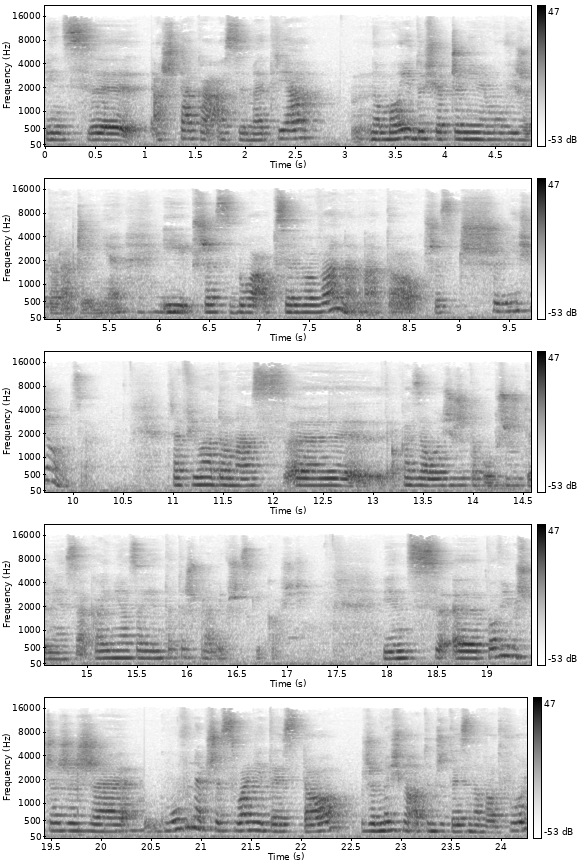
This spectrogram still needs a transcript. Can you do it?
Więc y, aż taka asymetria, no moje doświadczenie mi mówi, że to raczej nie. Mhm. I przez, była obserwowana na to przez trzy miesiące. Trafiła do nas, y, okazało się, że to był przerzuty mięsaka i miała zajęte też prawie wszystkie kości. Więc e, powiem szczerze, że główne przesłanie to jest to, że myślmy o tym, że to jest nowotwór.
